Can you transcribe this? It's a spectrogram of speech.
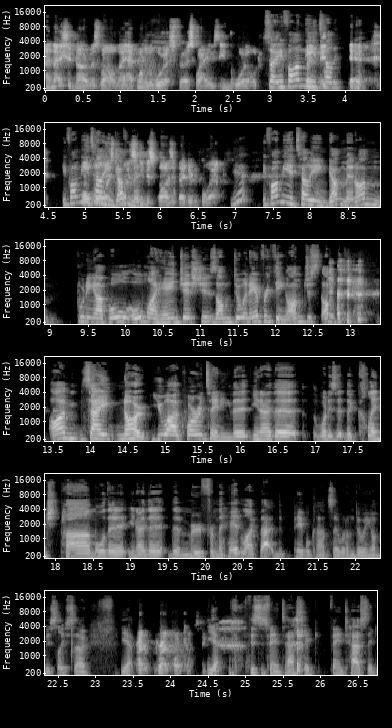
and they should know as well. They had one of the worst first waves in the world. So if I'm the Italian, yeah. if I'm the Italian government, in disguise if they do pull out. Yeah, if I'm the Italian government, I'm putting up all all my hand gestures. I'm doing everything. I'm just I'm I'm saying no. You are quarantining. The you know the what is it? The clenched palm or the you know the the move from the head like that. The people can't see what I'm doing, obviously. So yeah. Great, great podcasting. Yeah, this is fantastic. fantastic.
